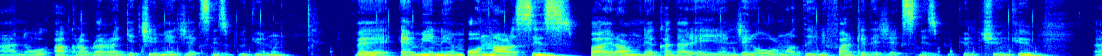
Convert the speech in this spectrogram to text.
Yani o akrabalarla geçirmeyeceksiniz bugünü. Ve eminim onlarsız bayram ne kadar eğlenceli olmadığını fark edeceksiniz bugün. Çünkü e,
